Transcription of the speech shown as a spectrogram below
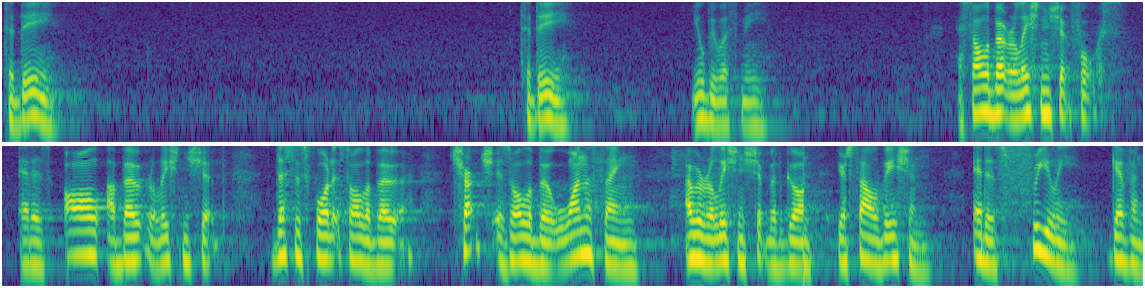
Today, today, you'll be with me. It's all about relationship, folks. It is all about relationship. This is what it's all about. Church is all about one thing our relationship with God, your salvation. It is freely given.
